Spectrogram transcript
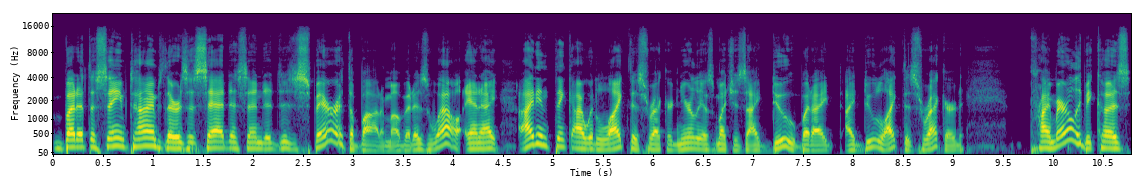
but at the same time, there's a sadness and a despair at the bottom of it as well. And I, I didn't think I would like this record nearly as much as I do, but I, I do like this record primarily because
